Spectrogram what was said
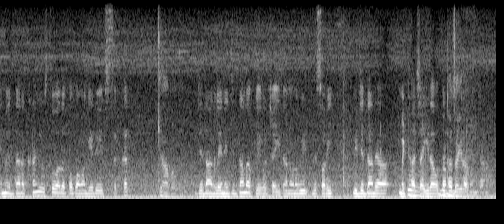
ਇਹਨੂੰ ਇਦਾਂ ਰੱਖਾਂਗੇ ਉਸ ਤੋਂ ਬਾਅਦ ਆਪਾਂ ਪਾਵਾਂਗੇ ਇਹਦੇ ਵਿੱਚ ਸ਼ੱਕਰ। ਕੀ ਬਾਤ ਹੈ। ਜਿੱਦਾਂ ਅਗਲੇ ਨੇ ਜਿੱਦਾਂ ਦਾ ਫਲੇਵਰ ਚਾਹੀਦਾ ਉਹਨਾਂ ਨੂੰ ਵੀ ਸੌਰੀ ਵੀ ਜਿੱਦਾਂ ਦਾ ਮਿੱਠਾ ਚਾਹੀਦਾ ਉਦਾਂ ਮਿੱਠਾ ਦਾ ਮਿੱਠਾ ਚਾਹੀਦਾ। ਬਣ ਜਾਣਾ।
